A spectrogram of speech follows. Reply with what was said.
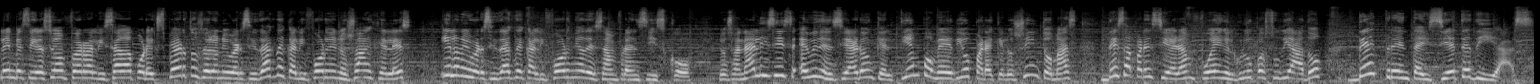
La investigación fue realizada por expertos de la Universidad de California en Los Ángeles y la Universidad de California de San Francisco. Los análisis evidenciaron que el tiempo medio para que los síntomas desaparecieran fue en el grupo estudiado de 37 días.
